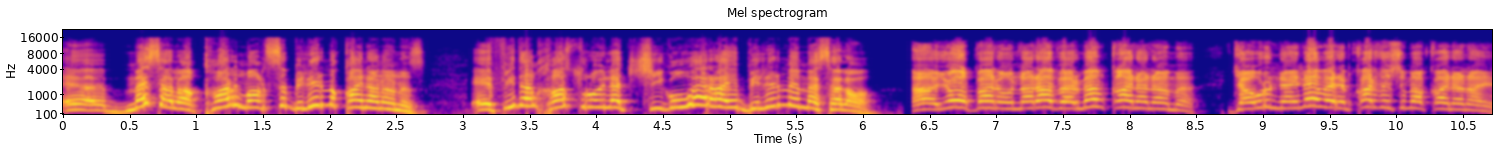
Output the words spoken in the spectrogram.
e, mesela Karl Marx'ı bilir mi kaynananız? E, Fidel Castro ile Che Guevara'yı bilir mi mesela? Ha, yok ben onlara vermem kaynanamı. Gavurun neyine vereyim kardeşime kaynanayı?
